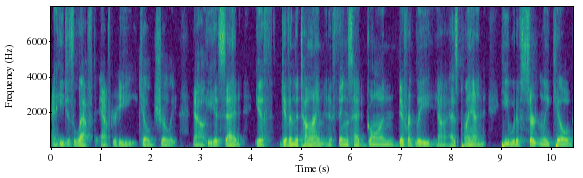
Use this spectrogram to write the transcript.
and he just left after he killed shirley now he has said if given the time and if things had gone differently uh, as planned he would have certainly killed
